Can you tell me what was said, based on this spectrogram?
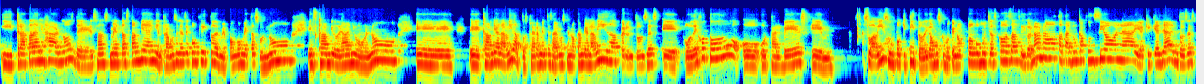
y trata de alejarnos de esas metas también y entramos en ese conflicto de me pongo metas o no, es cambio de año o no, eh, cambia la vida, pues claramente sabemos que no cambia la vida, pero entonces o dejo todo o, o tal vez em, suavizo un poquitito, digamos, como que no pongo muchas cosas y digo, no, no, total, nunca funciona y aquí que allá, entonces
